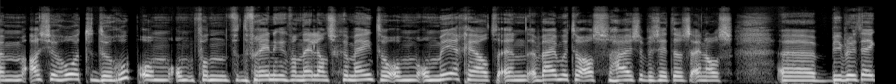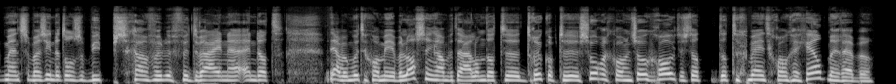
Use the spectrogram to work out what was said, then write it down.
Um, als je hoort de roep om, om van de Vereniging van Nederlandse Gemeenten om, om meer geld. En wij moeten als huizenbezitters en als uh, bibliotheekmensen maar zien dat onze bieps gaan verdwijnen. En dat ja, we moeten gewoon meer belasting gaan betalen. Omdat de druk op de zorg gewoon zo groot is dat, dat de gemeenten gewoon geen geld meer hebben.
